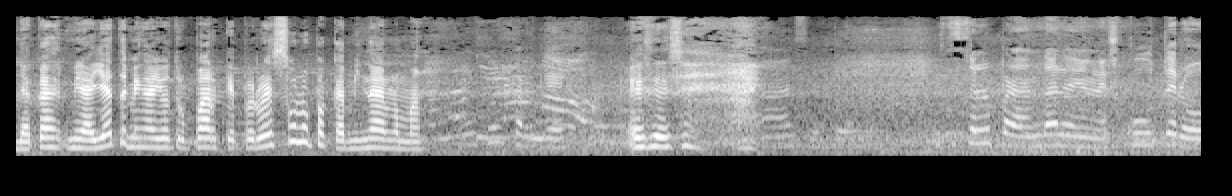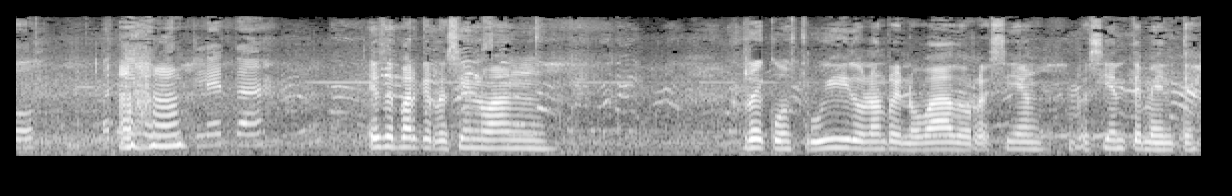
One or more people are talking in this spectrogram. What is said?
Y acá, mira, allá también hay otro parque, pero es solo para caminar nomás. ¿Cuál parque? Ese es. Ah. Este es solo para andar en scooter o bicicleta. Ese parque recién lo han reconstruido, lo han renovado recién, recientemente.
